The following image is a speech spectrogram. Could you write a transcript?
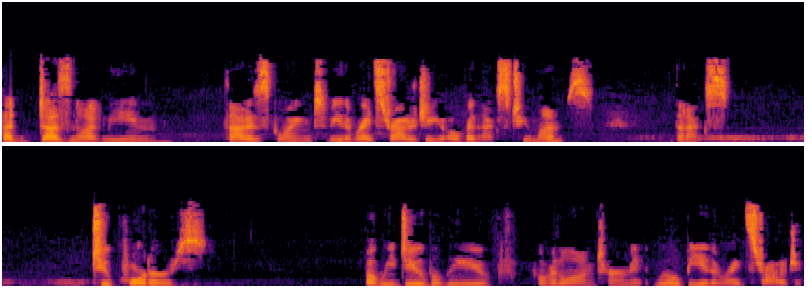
That does not mean that is going to be the right strategy over the next two months, the next two quarters. But we do believe over the long term, it will be the right strategy.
